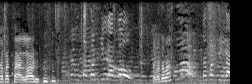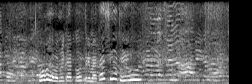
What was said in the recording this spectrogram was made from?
Dapat balon. Dapat Pikako. Dapat apa? Dapat Pikako. Oh, dapat Mikaku. Terima kasih ya, Deul. Terima kasih.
